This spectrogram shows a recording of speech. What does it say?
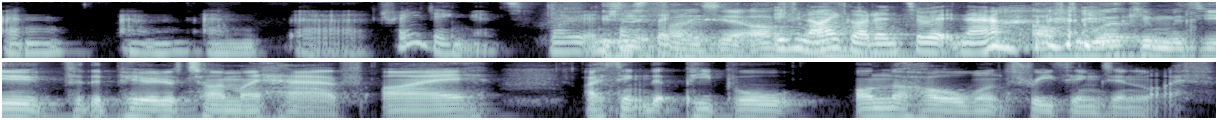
and and and uh, trading. It's very Isn't interesting. it funny? So, after, Even I got into it now. after working with you for the period of time I have, I I think that people on the whole want three things in life.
